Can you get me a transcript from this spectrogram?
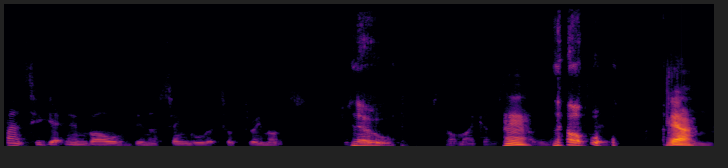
fancy getting involved in a single that took three months. Just, No. just not my kind of No. style. You know, that's it. Yeah. Um,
